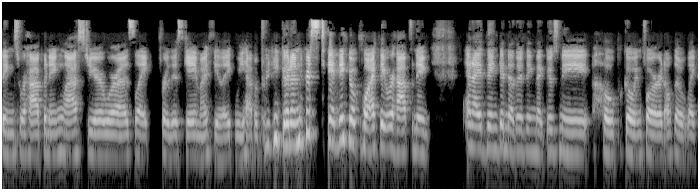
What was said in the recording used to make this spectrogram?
things were happening last year. Whereas, like, for this game, I feel like we have a pretty good understanding of why they were happening. And I think another thing that gives me hope going forward, although, like,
